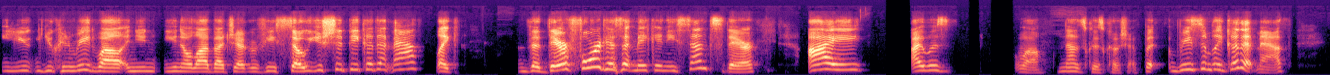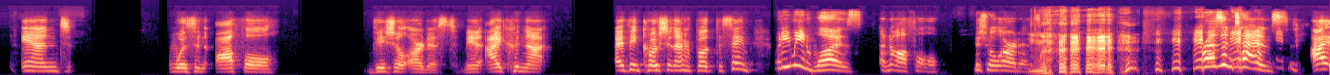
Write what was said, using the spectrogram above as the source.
you you can read well and you you know a lot about geography, so you should be good at math. Like the therefore doesn't make any sense there. I I was well, not as good as Kosha, but reasonably good at math and was an awful visual artist. Man, I could not I think Kosh and I are both the same. What do you mean was an awful visual artist? Present tense. I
